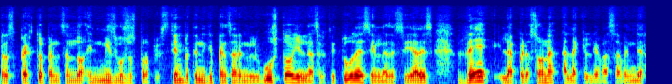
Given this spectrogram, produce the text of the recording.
respecto pensando en mis gustos propios. Siempre tienen que pensar en el gusto y en las actitudes y en las necesidades de la persona a la que le vas a vender,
